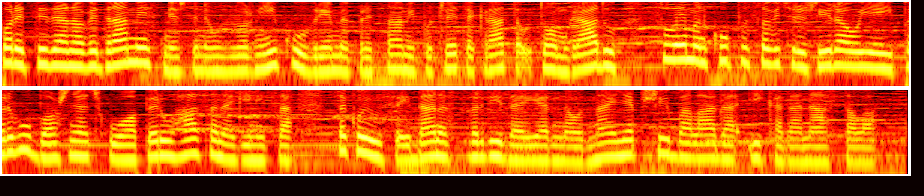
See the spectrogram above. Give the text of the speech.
Pored Sidranove drame, smještene u Zvorniku u vrijeme pred sami početak rata u tom gradu, Suleman Kupusović režirao je i prvu bošnjačku operu Hasana Ginisa, sa koju se i danas tvrdi da je jedna od najljepših balada ikada nastala.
